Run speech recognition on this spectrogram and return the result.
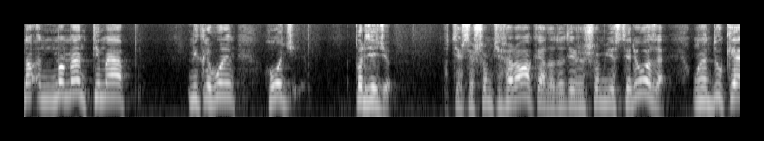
në, në moment ti më jep mikrofonin hoxhë Përgjigju. Do të ishte shumë qesharake dhe do të ishte shumë joserioze. Unë duke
